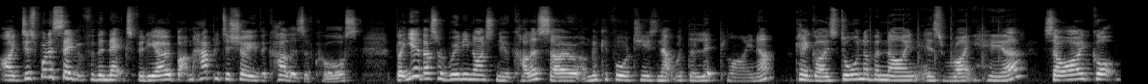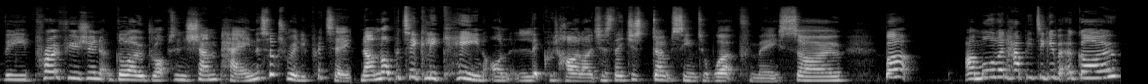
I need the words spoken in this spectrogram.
I just want to save it for the next video, but I'm happy to show you the colours, of course. But yeah, that's a really nice nude colour, so I'm looking forward to using that with the lip liner. Okay guys, door number nine is right here. So I got the Profusion Glow Drops in Champagne. This looks really pretty. Now I'm not particularly keen on liquid highlighters. They just don't seem to work for me. So, but I'm more than happy to give it a go.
